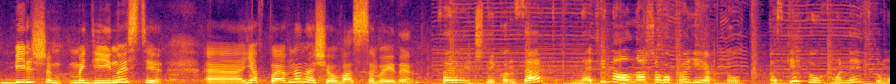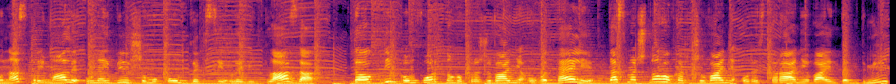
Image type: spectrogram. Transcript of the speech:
більше медійності. Е, я впевнена, що у вас все вийде. Феєричний концерт не фінал нашого проєкту, оскільки у Хмельницькому нас приймали у найбільшому комплексі Лебідь Плаза. То окрім комфортного проживання у готелі та смачного харчування у ресторані and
